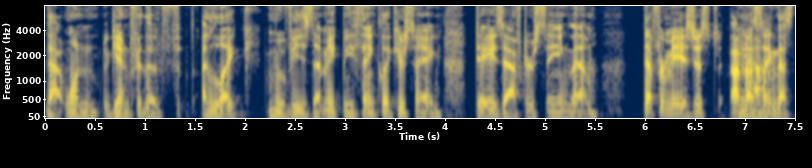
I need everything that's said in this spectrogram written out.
that one again for the I like movies that make me think like you're saying days after seeing them. That for me is just I'm Yeah. not saying that's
